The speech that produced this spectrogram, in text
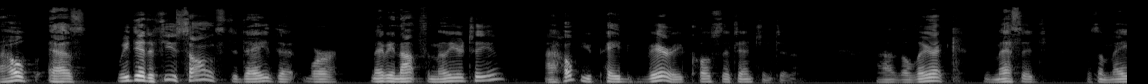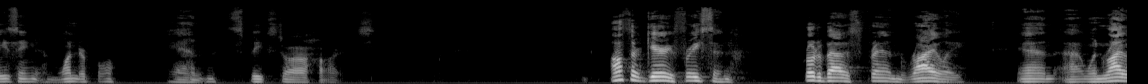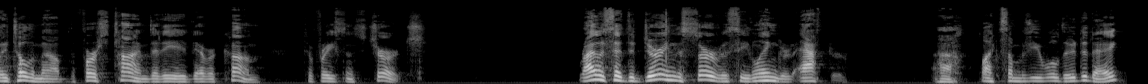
I hope as we did a few songs today that were maybe not familiar to you, I hope you paid very close attention to them. Uh, the lyric, the message was amazing and wonderful and speaks to our hearts. Author Gary Friesen wrote about his friend Riley, and uh, when Riley told him about the first time that he had ever come to Friesen's church, Riley said that during the service he lingered after, uh, like some of you will do today,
